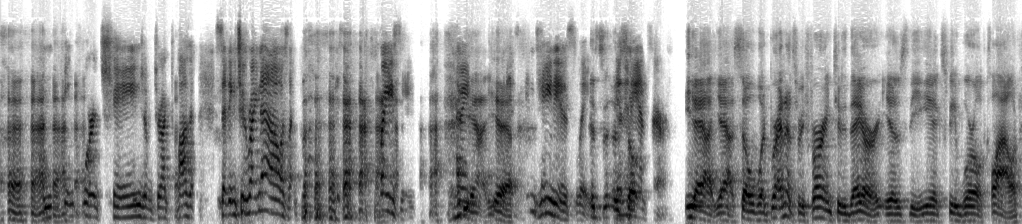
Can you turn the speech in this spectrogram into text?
I'm looking for a change of direct deposit. Sending to right now. I was like, crazy. I mean, yeah, yeah. Instantaneously. It's, it's so, an answer. Yeah, yeah. So what Brennan's referring to there is the eXp World Cloud.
